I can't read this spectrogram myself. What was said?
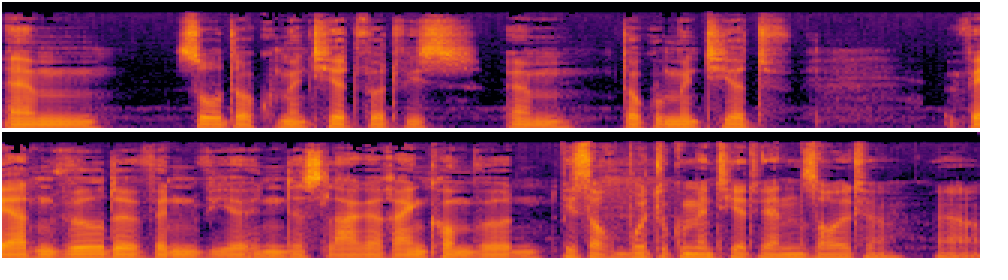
ähm, so dokumentiert wird, wie es ähm, dokumentiert werden würde, wenn wir in das Lager reinkommen würden. Wie es auch wohl dokumentiert werden sollte, ja.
